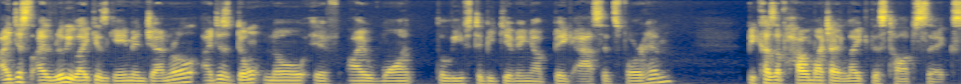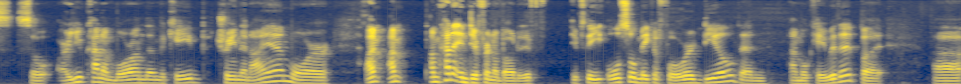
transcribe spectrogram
I just I really like his game in general. I just don't know if I want the Leafs to be giving up big assets for him because of how much I like this top six. So are you kind of more on the McCabe train than I am, or I'm I'm I'm kind of indifferent about it. If if they also make a forward deal, then I'm okay with it. But uh,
